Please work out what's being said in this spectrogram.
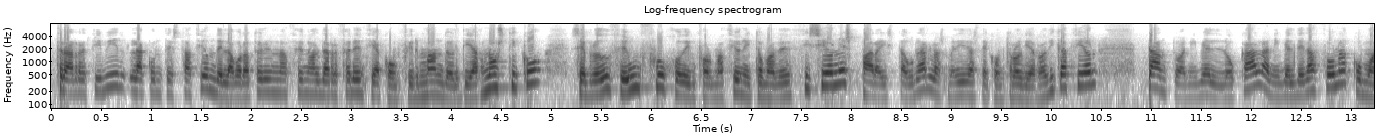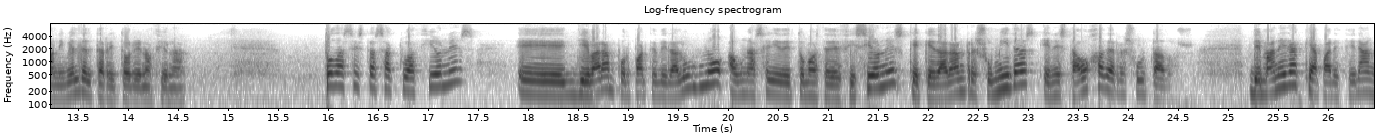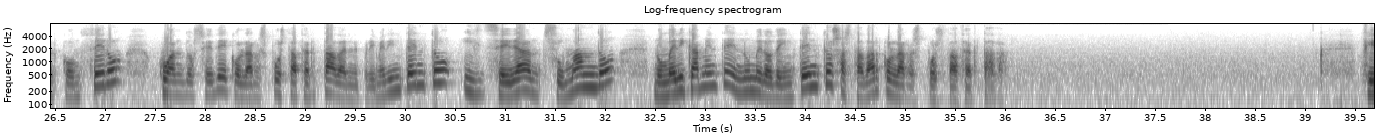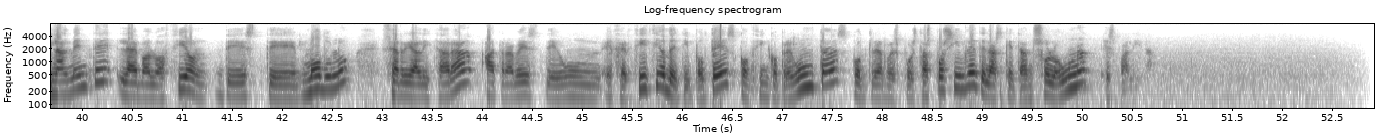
Tras recibir la contestación del Laboratorio Nacional de Referencia confirmando el diagnóstico, se produce un flujo de información y toma de decisiones para instaurar las medidas de control y erradicación, tanto a nivel local, a nivel de la zona, como a nivel del territorio nacional. Todas estas actuaciones eh, llevarán por parte del alumno a una serie de tomas de decisiones que quedarán resumidas en esta hoja de resultados de manera que aparecerán con cero cuando se dé con la respuesta acertada en el primer intento y se irán sumando numéricamente el número de intentos hasta dar con la respuesta acertada. Finalmente, la evaluación de este módulo se realizará a través de un ejercicio de tipo test con cinco preguntas, con tres respuestas posibles, de las que tan solo una es válida.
